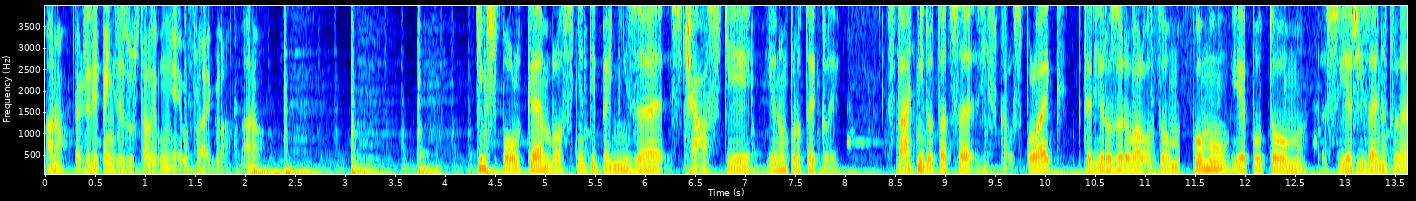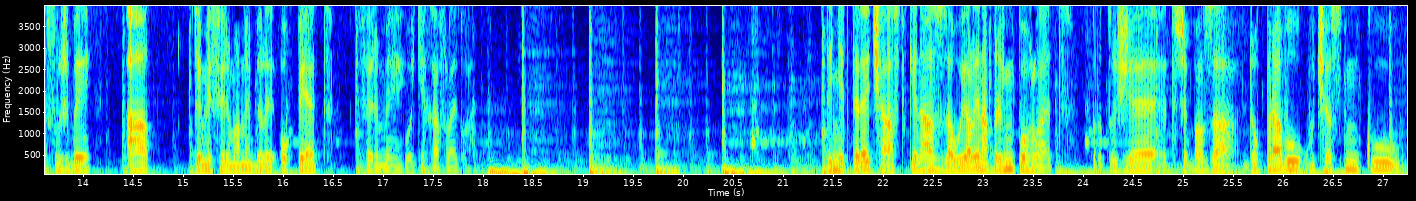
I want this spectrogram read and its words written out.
Ano. Takže ty peníze zůstaly u něj, u Flegla. Ano. Tím spolkem vlastně ty peníze z části jenom protekly. Státní hmm. dotace získal spolek, který rozhodoval o tom, komu je potom svěří za jednotlivé služby a těmi firmami byly opět firmy Vojtěcha Flegla. Ty některé částky nás zaujaly na první pohled, protože třeba za dopravu účastníků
